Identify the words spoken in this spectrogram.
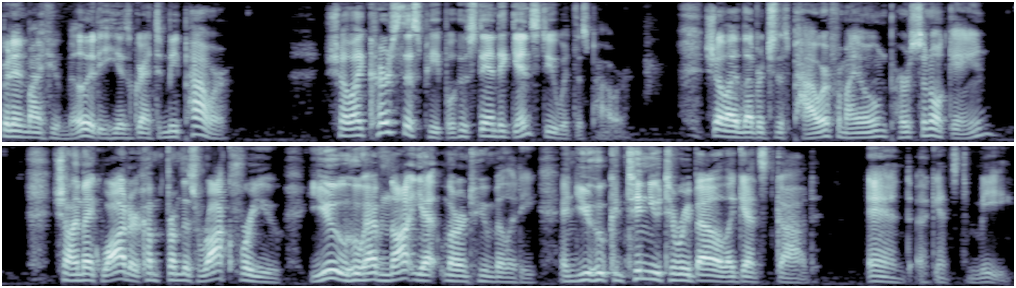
But in my humility he has granted me power. Shall I curse this people who stand against you with this power? Shall I leverage this power for my own personal gain? Shall I make water come from this rock for you, you who have not yet learned humility, and you who continue to rebel against God and against me?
